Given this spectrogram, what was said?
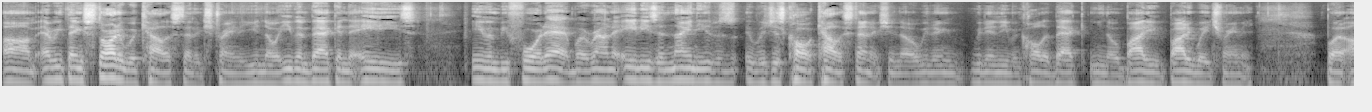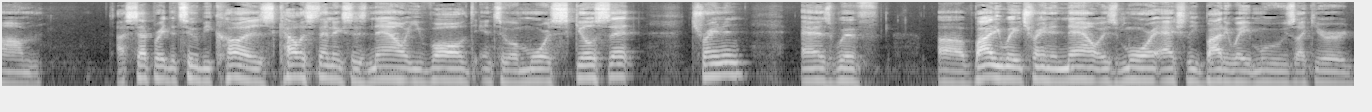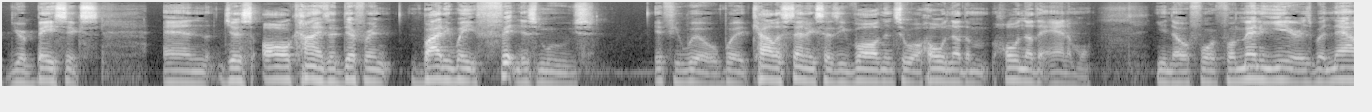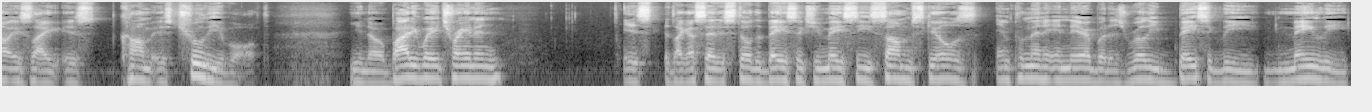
um, everything started with calisthenics training. You know, even back in the '80s, even before that, but around the '80s and '90s, it was it was just called calisthenics. You know, we didn't we didn't even call it back. You know, body body weight training. But um, I separate the two because calisthenics is now evolved into a more skill set training, as with uh, body weight training now is more actually body weight moves like your your basics and just all kinds of different body weight fitness moves, if you will. But calisthenics has evolved into a whole nother whole nother animal, you know, for for many years. But now it's like it's come it's truly evolved. You know, body weight training is like I said, it's still the basics. You may see some skills implemented in there, but it's really basically mainly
